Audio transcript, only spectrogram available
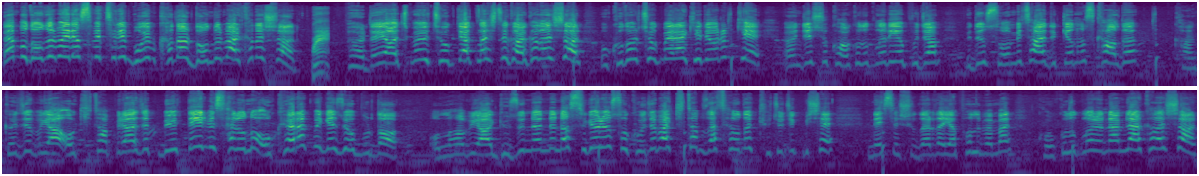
Ben bu dondurmayı nasıl bitireyim? Boyum kadar dondurma arkadaşlar. Perdeyi açmaya çok yaklaştık arkadaşlar. O kadar çok merak ediyorum ki. Önce şu korkulukları yapacağım. Bir de son bir tane dükkanımız kaldı. Kankacığım ya o kitap birazcık büyük değil mi? Sen onu okuyarak mı geziyor burada? Allah'ım ya gözünün önünde nasıl görüyorsa kocaman kitap zaten o da küçücük bir şey. Neyse şunları da yapalım hemen. Korkuluklar önemli arkadaşlar.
